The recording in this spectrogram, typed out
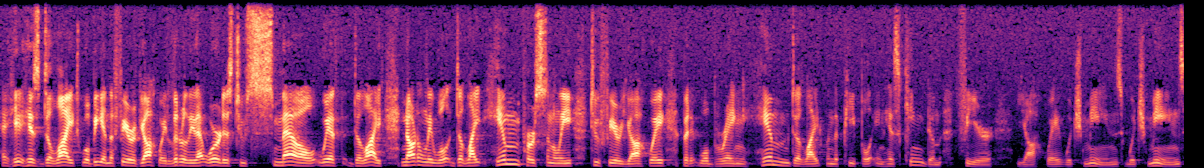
His delight will be in the fear of Yahweh. Literally, that word is to smell with delight. Not only will it delight him personally to fear Yahweh, but it will bring him delight when the people in his kingdom fear Yahweh, which means, which means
